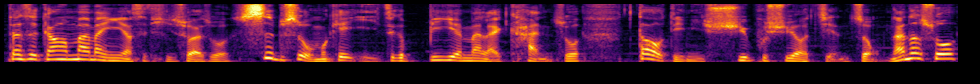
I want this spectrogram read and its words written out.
但是刚刚慢慢营养师提出来说，是不是我们可以以这个 BMI 来看，说到底你需不需要减重？难道说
